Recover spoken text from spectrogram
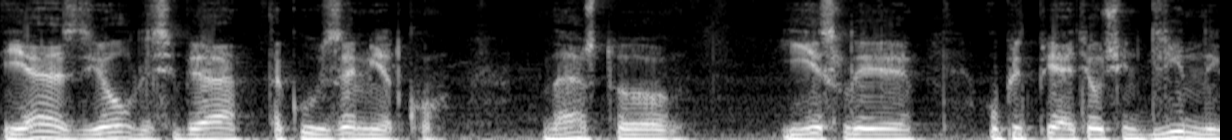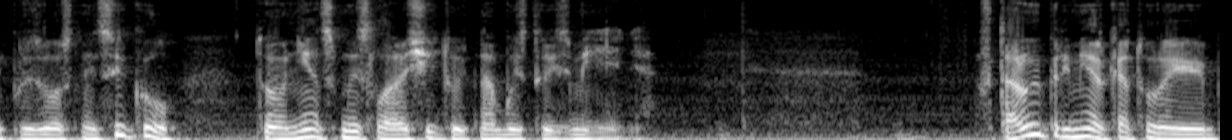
я сделал для себя такую заметку, да, что если у предприятия очень длинный производственный цикл, то нет смысла рассчитывать на быстрые изменения. Второй пример, который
